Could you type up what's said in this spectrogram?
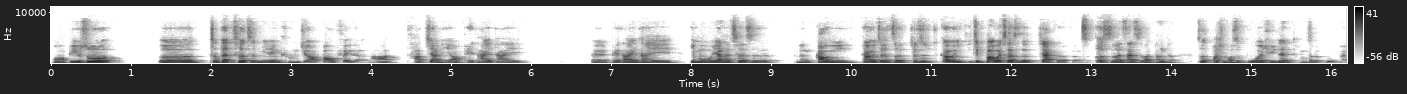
哦，比如说呃，这台车子明年可能就要报废了，然后他叫你要赔他一台，呃，赔他一台一模一样的车子。可能高于高于这个车，就是高于已经报废车子的价格，可能是二十万、三十万等等，这保险公司不会去认同这个部分。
